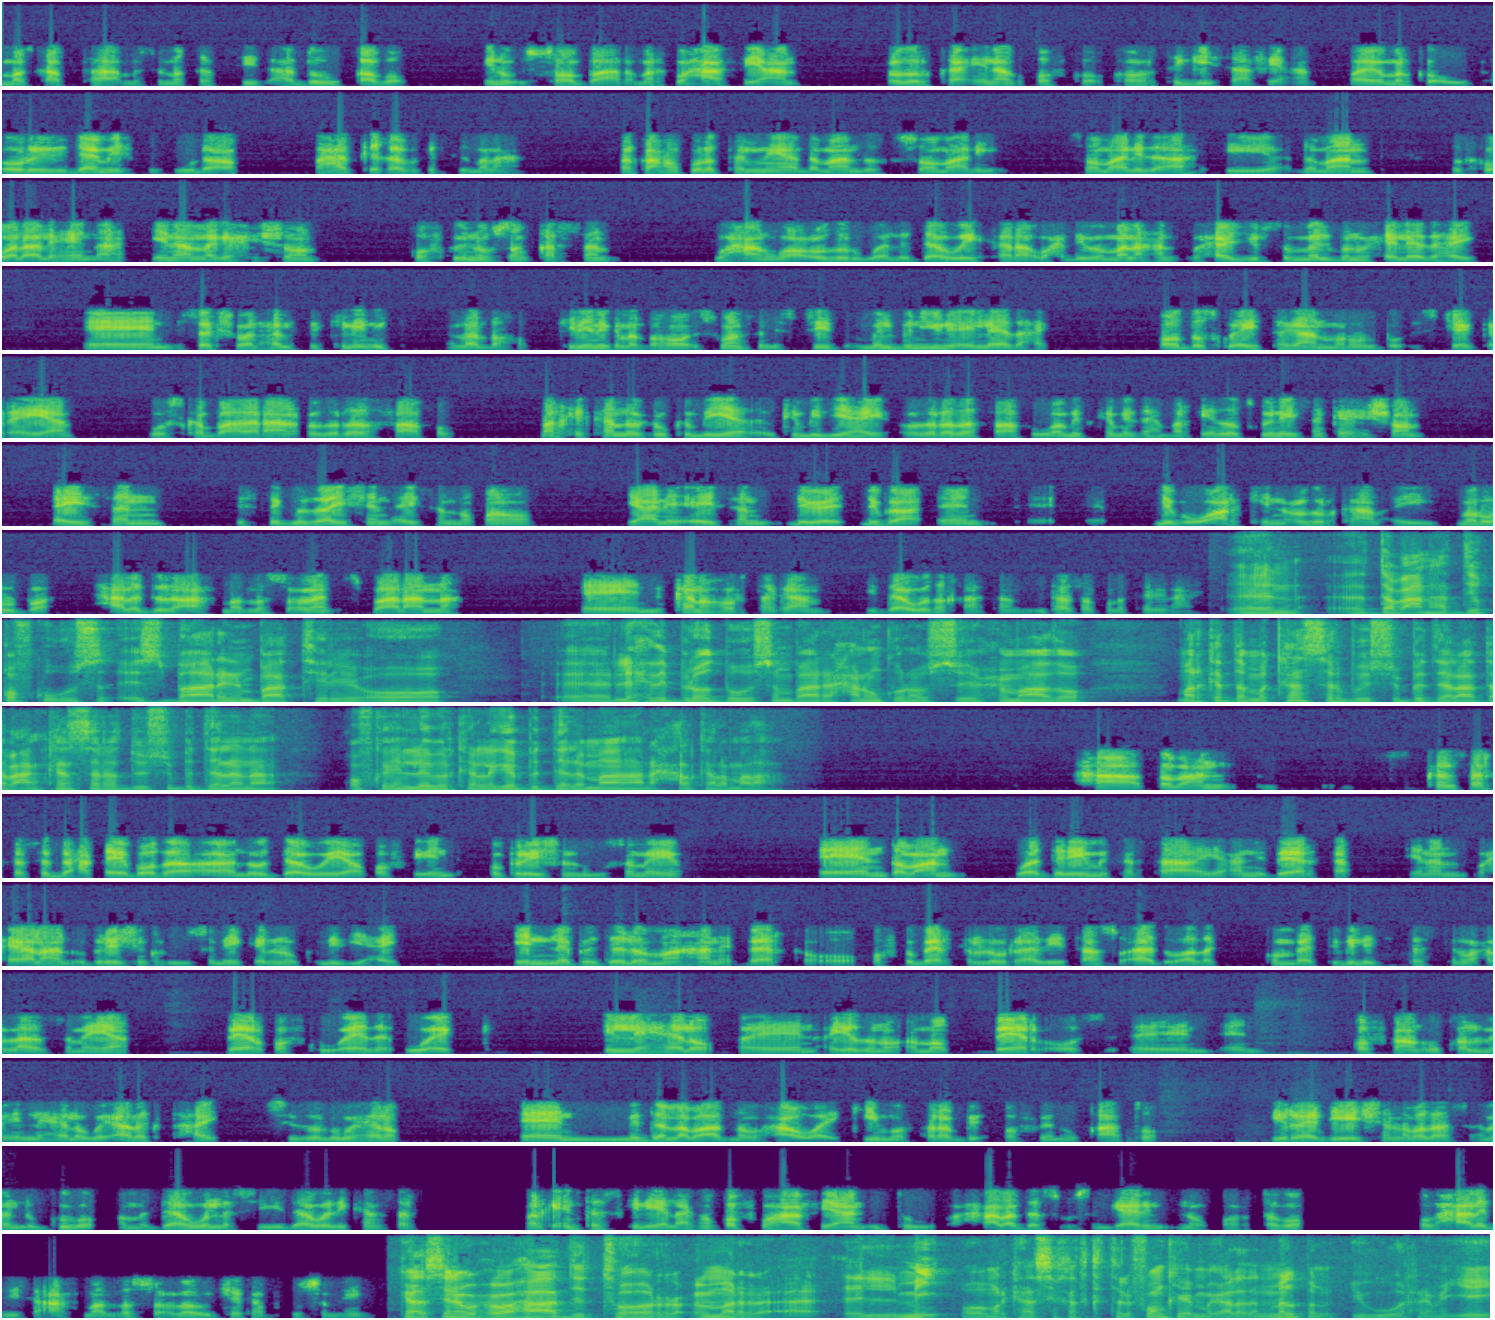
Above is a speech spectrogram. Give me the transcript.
ma qabta mase ma qabtid hadduu qabo inuu issoo baaro. Marka waxaa fiican cudurka inaad qofka ka hortagiisaa fiican waayo marka uu already damageka kuu dhaco waxaad ka qaban kartid malaha marka waxaan kula talinayaa dhammaan dadka soomaaliya soomaalida ah iyo dhammaan dadka walaalaheen ah inaan laga xishoon qofku inuusan qarsan. Waxaan waa cudur waa la daawey karaa wax dhiba ma waxaa jirto melbourne waxay leedahay sexual health clinic la dhaho clinic la dhaho swanson street melbourne uni ay leedahay oo dadku ay tagaan mar walbo isjeegareeyaan oo iska baadaraan cudurrada faafo. Marka kanna wuxuu ka mid yahay cudurrada faafo waa mid ka mid ah marka dadku inaysan ka xishoon aysan stigmatization aysan noqono yani aysan dhib u arkin cudurkan ay mar walba xaaladooda caafimaad la socdaan isbaaraanna kana hortagaan daawada qaataan. Intaasaa kula tali lahay dabcan haddii qofku uu isbaarin baa tiri oo lixdii biloodba uusan baarin xanuunkuna uu sii xumaado marka dambe kansar buu isu bedelaa dabcan kansar hadduu isu bedelana qofka in leberka laga bedela maahana xal kale ma ha dabcan kansarka saddex qaybooda loo daaweeyaa qofka in operation lagu sameeyo. Dabcan waa dareemi kartaa yani beerka inaan waxyaalahan operationka lagu samey karin oo ka mid yahay in la bedelo maahane beerka oo qofka beerka loo raadiya taasoo aad u adag compatibility testing waxa laga sameeyaa. Beer qofka u eg in la helo iyaduna ama beer oo qofkan u qalma in la helo way adag tahay sidoo lagu helo. Midda labaadna waxaa waaye chemotherapy qofka inuu qaato iyo radiation labadaas ama la gubo ama daawo la siiyo daawadii kansarka marka intaas keliya laakiin qofka waxaa fiican intuu xaaladaas uusan gaarin inuu ka hortago oo xaaladiisa caafimaad la socdo oo jeckup ku sameeyo. Kaasina wuxuu ahaa doctor cumar cilmi oo markaasi khadka telefoonka ee magaalada melbourne igu warramayey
